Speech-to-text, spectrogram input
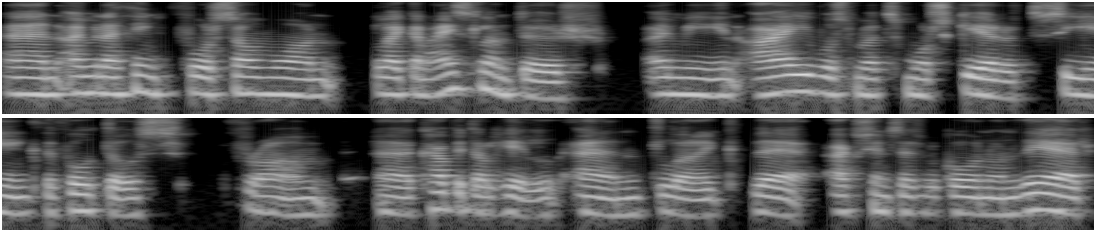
And I mean, I think for someone like an Icelander, I mean, I was much more scared seeing the photos from uh, Capitol Hill and like the actions that were going on there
